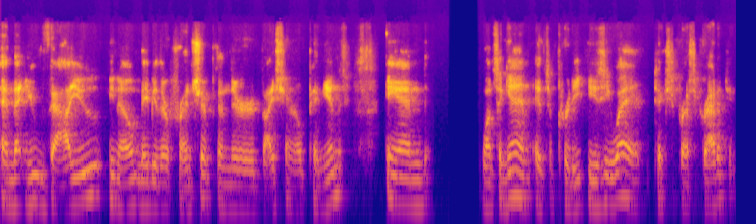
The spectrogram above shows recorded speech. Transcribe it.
and that you value, you know, maybe their friendship and their advice and opinions. And once again, it's a pretty easy way to express gratitude.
